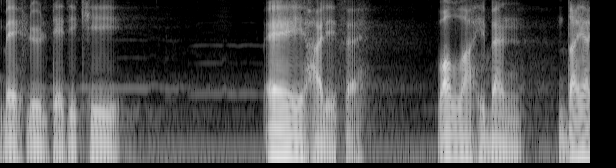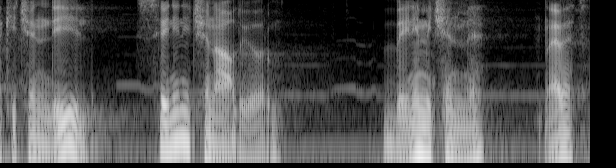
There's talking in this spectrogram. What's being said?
Behlül dedi ki, Ey halife! Vallahi ben dayak için değil, senin için ağlıyorum. Benim için mi? Evet.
